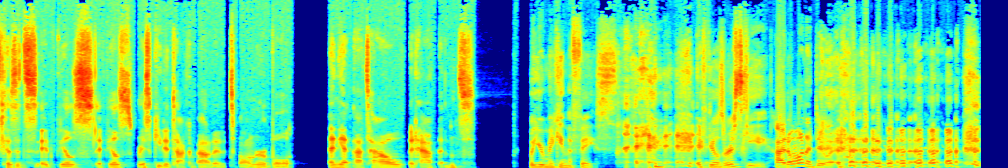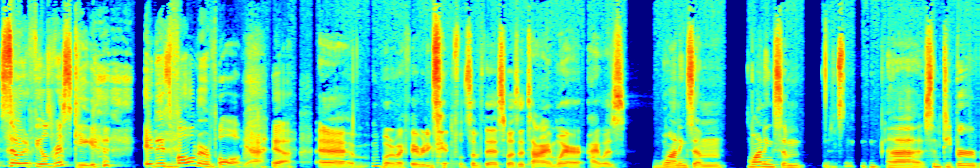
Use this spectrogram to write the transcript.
because it's it feels it feels risky to talk about it. It's vulnerable. And yet that's how it happens. But you're making the face. it feels risky. I don't want to do it. so it feels risky. it is vulnerable. Yeah. Yeah. Um, one of my favorite examples of this was a time where I was wanting some wanting some uh, some deeper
